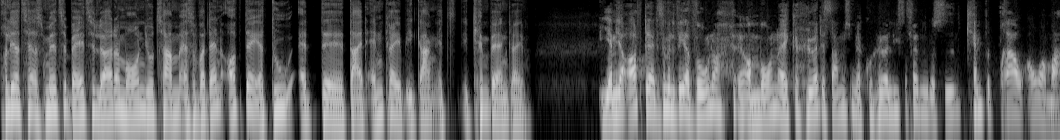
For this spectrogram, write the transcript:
Prøv lige at tage os med tilbage til lørdag morgen, Jotam. Altså, hvordan opdager du, at øh, der er et angreb i gang, et, et kæmpe angreb? Jamen, jeg opdager det simpelthen ved at vågne øh, om morgenen, og jeg kan høre det samme, som jeg kunne høre lige for fem minutter siden. Kæmpe brag over mig.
